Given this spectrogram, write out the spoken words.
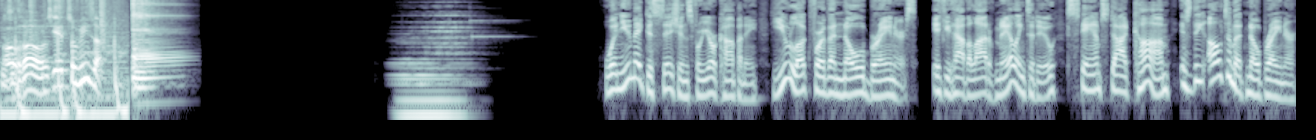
Wir sind oh, raus. Geht zur Visa. When you make decisions for your company, you look for the no-brainers. If you have a lot of mailing to do, stamps.com is the ultimate no-brainer.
